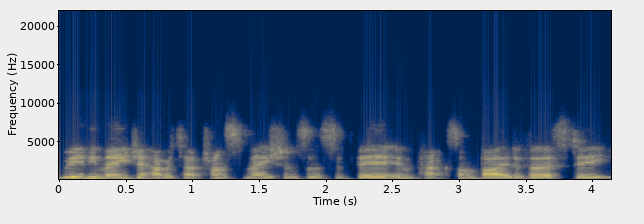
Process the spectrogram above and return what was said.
really major habitat transformations and severe impacts on biodiversity.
